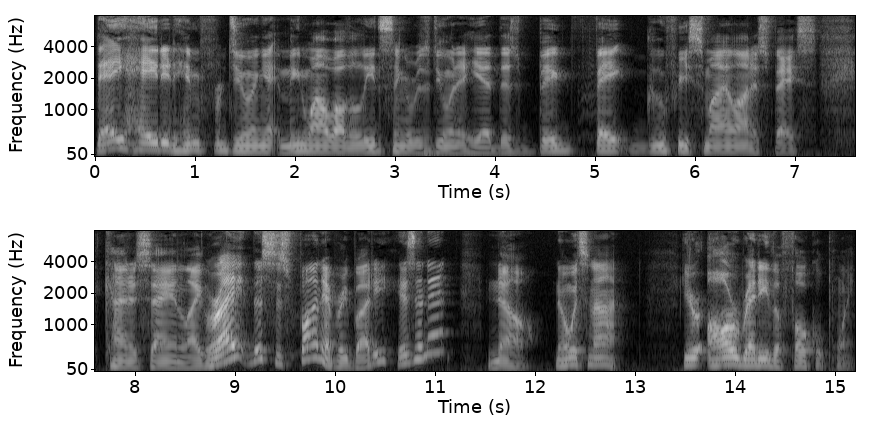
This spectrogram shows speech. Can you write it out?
They hated him for doing it. And meanwhile, while the lead singer was doing it, he had this big, fake, goofy smile on his face, kind of saying, like, right? This is fun, everybody, isn't it? No, no, it's not. You're already the focal point.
